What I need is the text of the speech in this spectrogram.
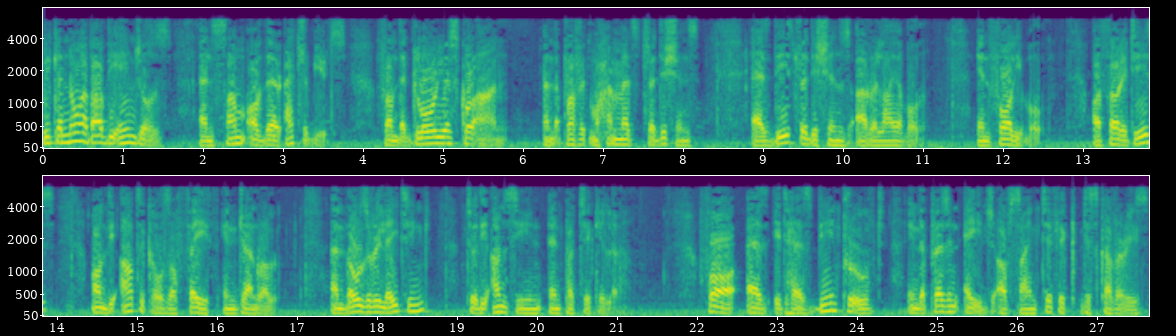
We can know about the angels and some of their attributes from the glorious Quran and the Prophet Muhammad's traditions as these traditions are reliable, infallible, authorities on the articles of faith in general and those relating to the unseen in particular. For as it has been proved in the present age of scientific discoveries,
